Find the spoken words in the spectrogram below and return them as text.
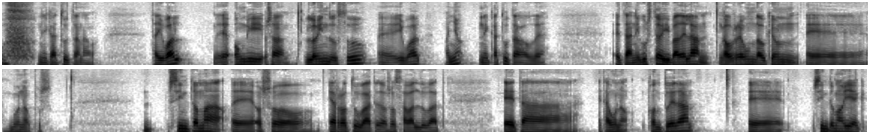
uff, nekatuta nago. Eta igual, e, ongi, oza, loin duzu, e, igual, baino nekatuta gaude. Eta nik uste hori badela gaur egun daukeun, e, bueno, pues, sintoma e, oso errotu bat edo oso zabaldu bat. Eta, eta bueno, kontu da, e, sintoma horiek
